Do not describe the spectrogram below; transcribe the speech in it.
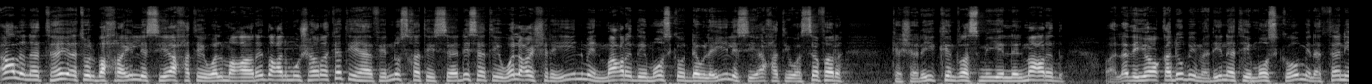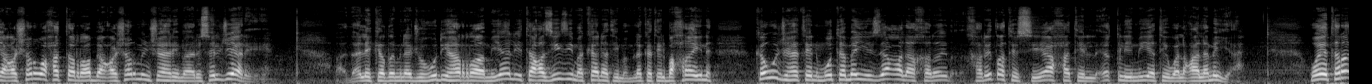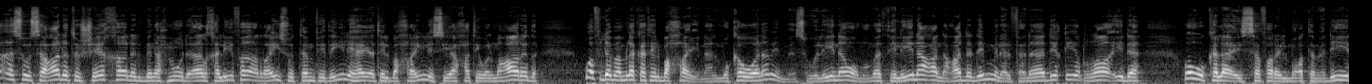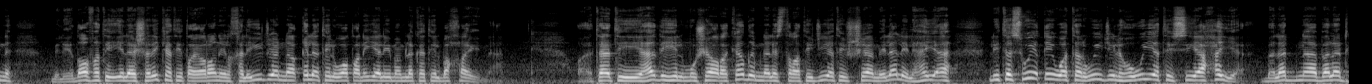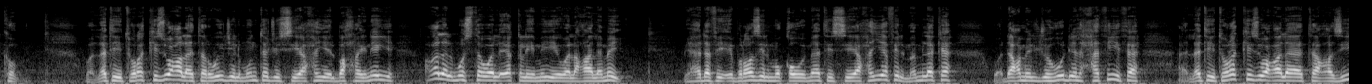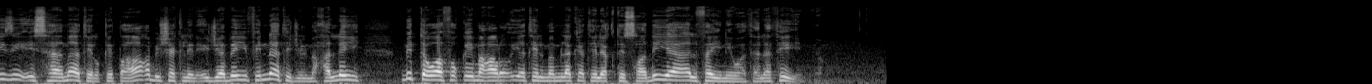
أعلنت هيئة البحرين للسياحة والمعارض عن مشاركتها في النسخة السادسة والعشرين من معرض موسكو الدولي للسياحة والسفر كشريك رسمي للمعرض والذي يعقد بمدينة موسكو من الثاني عشر وحتى الرابع عشر من شهر مارس الجاري. وذلك ضمن جهودها الرامية لتعزيز مكانة مملكة البحرين كوجهة متميزة على خريطة السياحة الإقليمية والعالمية. ويترأس سعادة الشيخ خالد بن حمود آل خليفة الرئيس التنفيذي لهيئة البحرين للسياحة والمعارض وفد مملكة البحرين المكونة من مسؤولين وممثلين عن عدد من الفنادق الرائدة ووكلاء السفر المعتمدين بالإضافة إلى شركة طيران الخليج الناقلة الوطنية لمملكة البحرين. وتأتي هذه المشاركة ضمن الاستراتيجية الشاملة للهيئة لتسويق وترويج الهوية السياحية. بلدنا بلدكم. والتي تركز على ترويج المنتج السياحي البحريني على المستوى الإقليمي والعالمي بهدف إبراز المقومات السياحية في المملكة ودعم الجهود الحثيثة التي تركز على تعزيز إسهامات القطاع بشكل إيجابي في الناتج المحلي بالتوافق مع رؤية المملكة الاقتصادية 2030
